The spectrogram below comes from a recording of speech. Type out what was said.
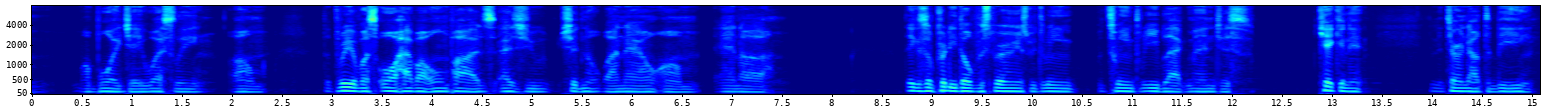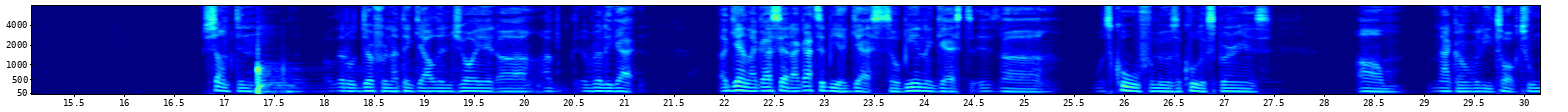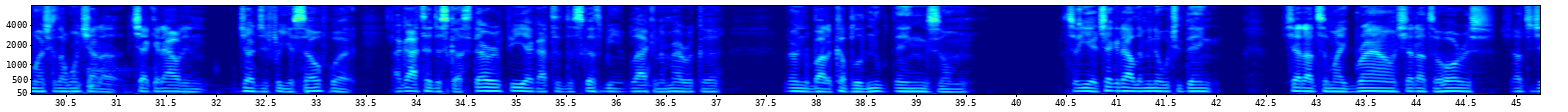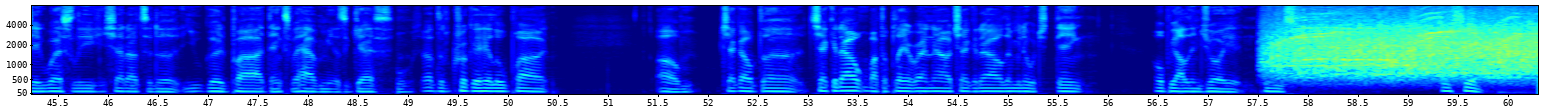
my boy Jay Wesley. Um, the three of us all have our own pods, as you should know by now. Um, and uh, I think it's a pretty dope experience between between three black men just kicking it, and it turned out to be something a little different. I think y'all enjoy it. Uh, I, it really got again, like I said, I got to be a guest. So being a guest is uh was cool for me. It was a cool experience. Um, I'm not gonna really talk too much because I want y'all to check it out and judge it for yourself. But I got to discuss therapy. I got to discuss being black in America. Learned about a couple of new things. Um, so yeah, check it out. Let me know what you think. Shout out to Mike Brown. Shout out to Horace. Shout out to Jay Wesley. Shout out to the You Good Pod. Thanks for having me as a guest. Shout out to the Crooked Halo Pod. Um, check out the check it out. I'm about to play it right now. Check it out. Let me know what you think. Hope y'all enjoy it. Peace. Good shit.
